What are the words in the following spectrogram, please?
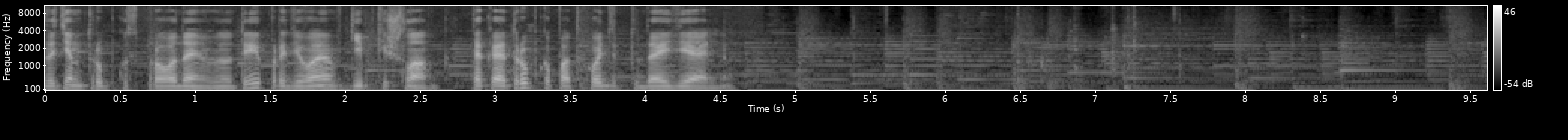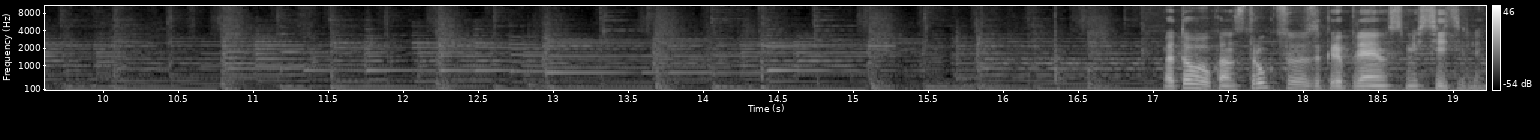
Затем трубку с проводами внутри продеваем в гибкий шланг. Такая трубка подходит туда идеально. Готовую конструкцию закрепляем в смесителе.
